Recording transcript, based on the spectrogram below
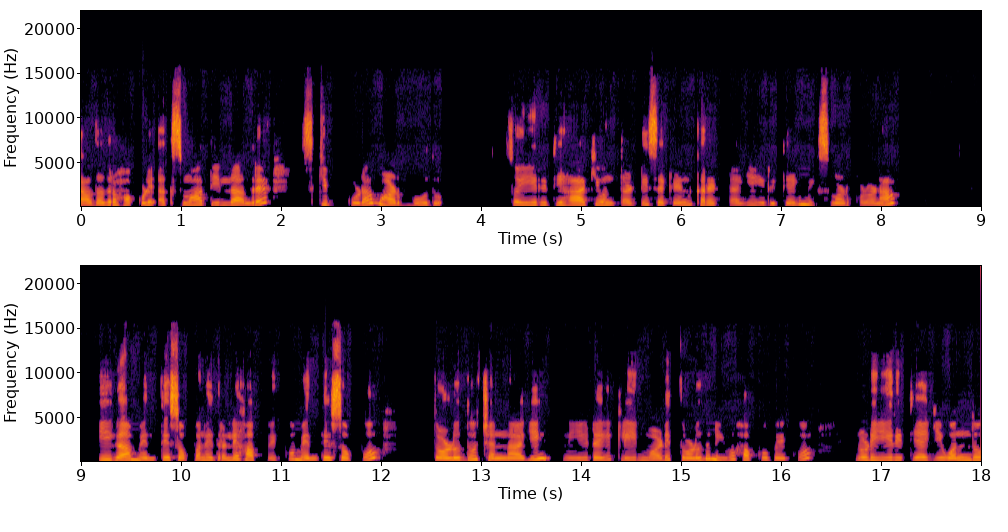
ಯಾವುದಾದ್ರೂ ಹಾಕ್ಕೊಳ್ಳಿ ಅಕಸ್ಮಾತ್ ಇಲ್ಲ ಅಂದರೆ ಸ್ಕಿಪ್ ಕೂಡ ಮಾಡ್ಬೋದು. ಸೊ, ಈ ರೀತಿ ಹಾಕಿ ಒಂದು ತರ್ಟಿ ಸೆಕೆಂಡ್ ಕರೆಕ್ಟಾಗಿ ಈ ರೀತಿಯಾಗಿ ಮಿಕ್ಸ್ ಮಾಡ್ಕೊಳ್ಳೋಣ. ಈಗ ಮೆಂತ್ಯ ಸೊಪ್ಪನ್ನು ಇದರಲ್ಲಿ ಹಾಕಬೇಕು. ಮೆಂತ್ಯ ಸೊಪ್ಪು ತೊಳೆದು ಚೆನ್ನಾಗಿ ನೀಟಾಗಿ ಕ್ಲೀನ್ ಮಾಡಿ ತೊಳೆದು ನೀವು ಹಾಕ್ಕೋಬೇಕು. ನೋಡಿ, ಈ ರೀತಿಯಾಗಿ ಒಂದು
